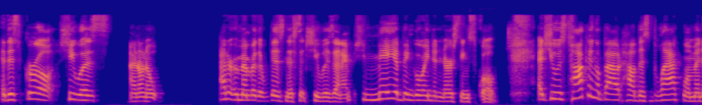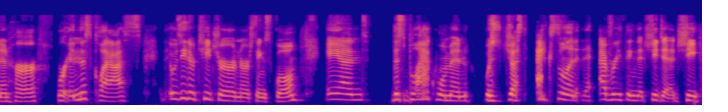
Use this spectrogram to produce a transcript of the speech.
This girl, she was, I don't know I don't remember the business that she was in. She may have been going to nursing school. And she was talking about how this Black woman and her were in this class. It was either teacher or nursing school. And this Black woman was just excellent at everything that she did. She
